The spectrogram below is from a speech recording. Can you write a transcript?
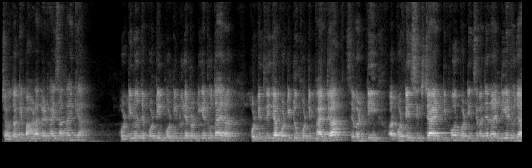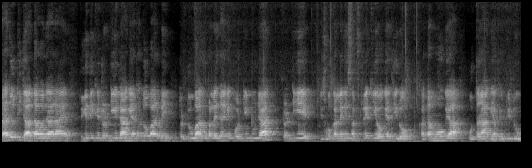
चौदह के पहाड़ा में अट्ठाईस आता है क्या? फोर्टीन वन जब फोर्टीन फोर्टीन टू या ट्वेंटी एट होता है ना फोर्टीन थ्री जा, फोर्टी टू फोर्टीन फाइव जा सेवेंटी और फोर्टीन सिक्स जा, एट्टी फोर, फोर्टीन सेवन जा, नाइनटी एट हो जा रहा है, जो कि ज़्यादा हो जा रहा है। तो ये देखिए, ट्वेंटी एट आ गया था दो बार में। तो टू बार ऊपर ले जाएँगे, फोर्टीन टू जा, ट्वेंटी एट। इसको कर लेंगे ये हो गया ज़ीरो। खत्म हो गया, उत्तर आ गया फिफ्टी टू।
